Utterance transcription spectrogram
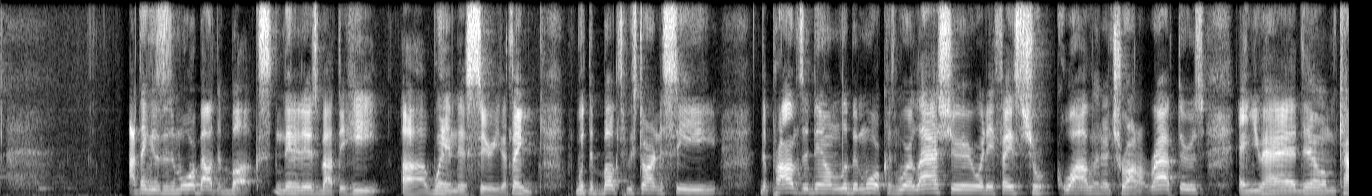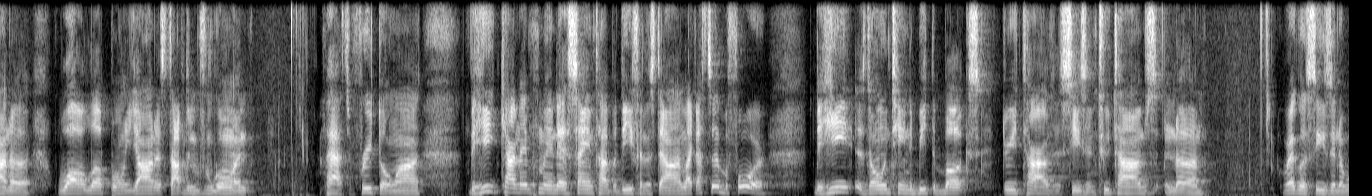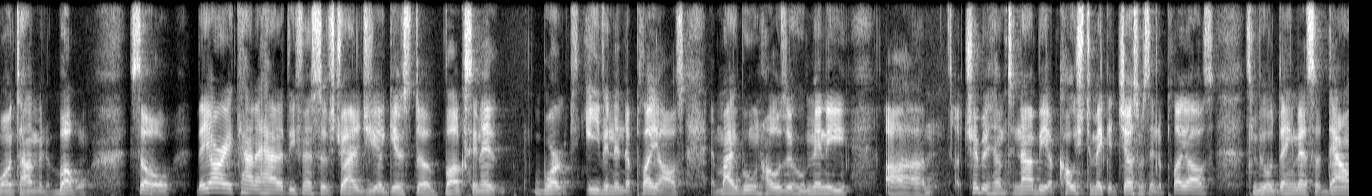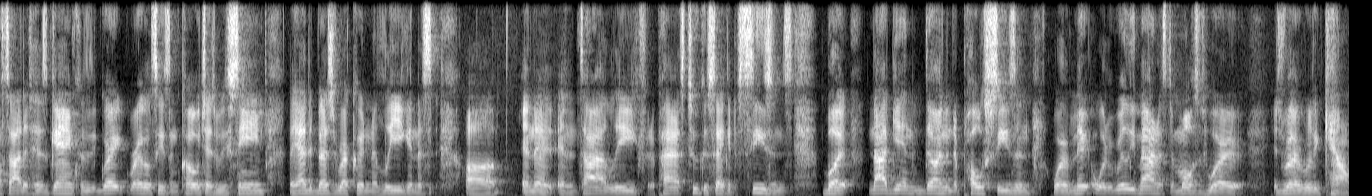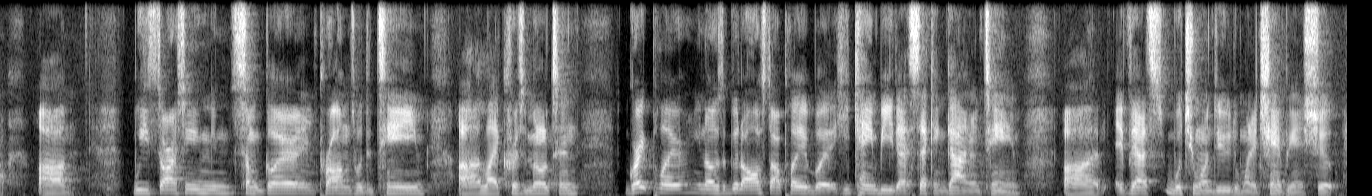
I think this is more about the Bucks than it is about the Heat uh, winning this series. I think with the Bucks, we're starting to see the problems of them a little bit more because where last year where they faced Kawhi and the Toronto Raptors, and you had them kind of wall up on Giannis, stop them from going past the free throw line. The Heat kind of implemented that same type of defense style. And like I said before, the Heat is the only team to beat the Bucks three times this season, two times in the regular season and one time in the bubble. So they already kind of had a defensive strategy against the Bucks, and it worked even in the playoffs. And Mike Budenholzer, who many uh, attribute him to not be a coach to make adjustments in the playoffs, some people think that's a downside of his game because he's a great regular season coach, as we've seen. They had the best record in the league in this uh, in the, in the entire league for the past two consecutive seasons, but not getting done in the postseason where it, where it really matters the most is where it's really really count. Um, we start seeing some glaring problems with the team, uh, like Khris Middleton. Great player, you know, he's a good all star player, but he can't be that second guy on your team uh, if that's what you want to do to win a championship.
